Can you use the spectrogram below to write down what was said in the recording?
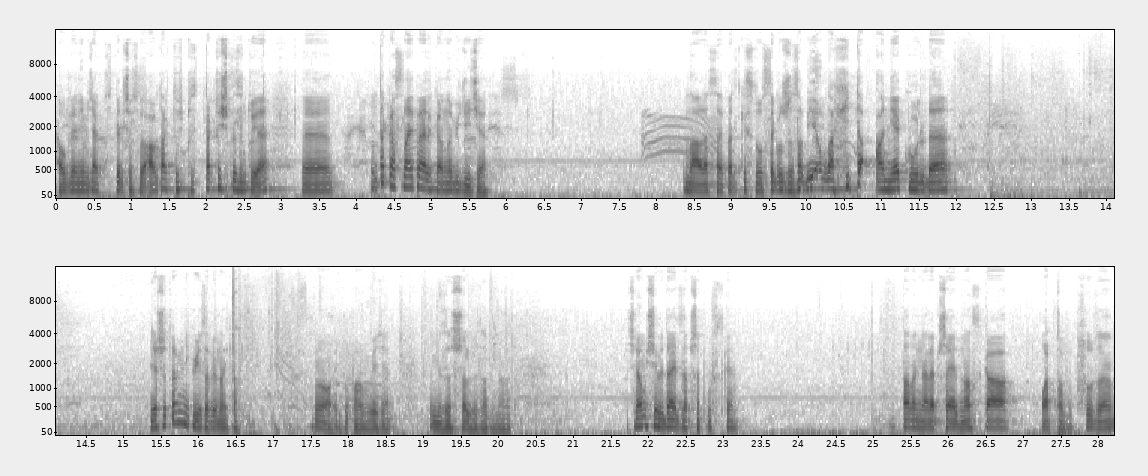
A w ogóle nie wiedziałem, jak to z pierwszej osoby, ale tak to, tak to się prezentuje. E, no taka snajperka, no widzicie. No ale snajperki są z tego, że zabiją na hita, a nie kurde. Jeszcze ten nikt nie zabił na hita. No i dupa, wiedziałem. To mnie ze strzelby zabił nawet. Czy mi się wydaje za przepustkę? Ta najlepsza jednostka. Łatwo w obsłudze.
